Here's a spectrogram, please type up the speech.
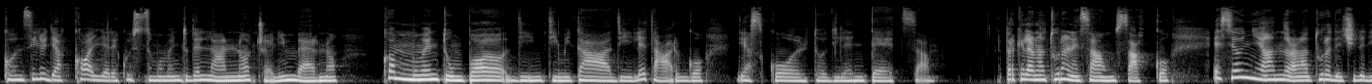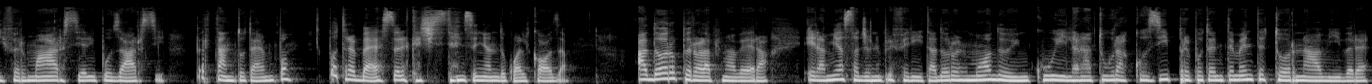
consiglio di accogliere questo momento dell'anno, cioè l'inverno, come un momento un po' di intimità, di letargo, di ascolto, di lentezza. Perché la natura ne sa un sacco e se ogni anno la natura decide di fermarsi e riposarsi per tanto tempo, potrebbe essere che ci stia insegnando qualcosa. Adoro però la primavera, è la mia stagione preferita, adoro il modo in cui la natura così prepotentemente torna a vivere.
